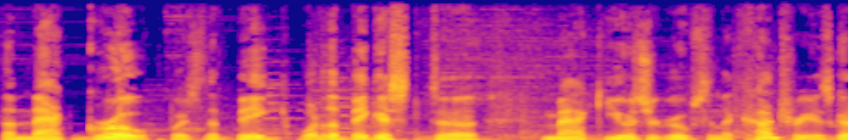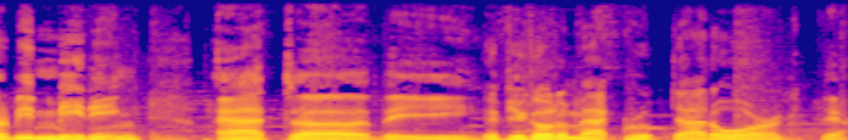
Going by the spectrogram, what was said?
the Mac Group was the big, one of the biggest uh, Mac user groups in the country, is going to be meeting at uh, the. If you go to macgroup.org, Yeah.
